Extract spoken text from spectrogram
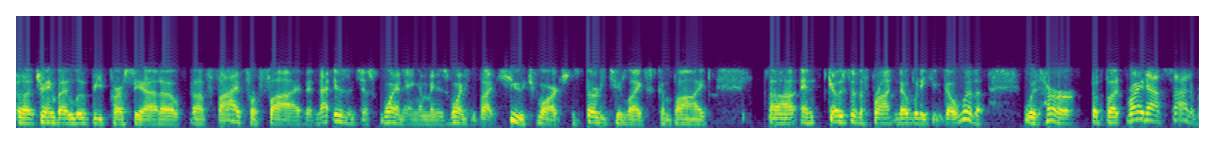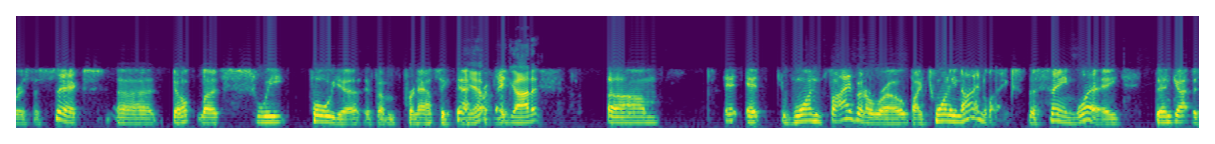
uh, trained by Lupe Preciado, uh, five for five. And that isn't just winning. I mean, it's winning by huge margins, 32 legs combined. Uh, and goes to the front. Nobody can go with it, with her. But right outside of her is the six. Uh, don't let Sweet fool you, if I'm pronouncing that yep, right. you got it. Um, it, it won five in a row by 29 lengths the same way. Then got the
